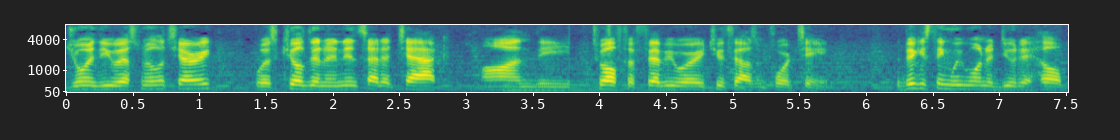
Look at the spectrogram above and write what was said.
joined the U.S. military, was killed in an inside attack on the 12th of February 2014. The biggest thing we want to do to help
